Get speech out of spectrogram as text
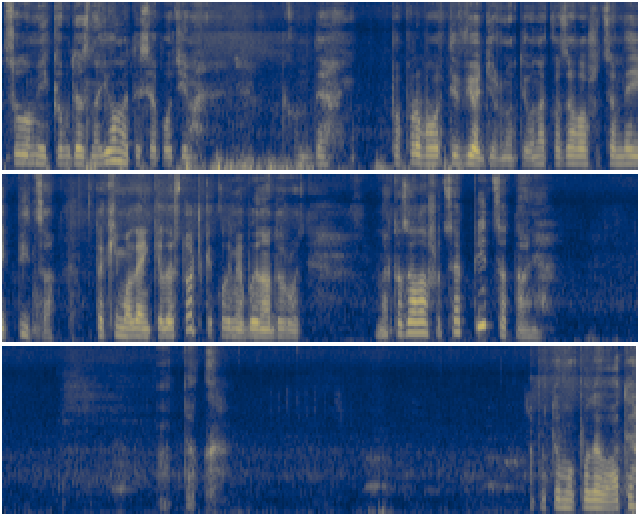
Соломійка буде знайомитися потім, буде попробувати віддірнути. Вона казала, що це в неї піца. Такі маленькі листочки, коли ми були на дорозі. Вона казала, що це піца, Таня. Отак. А потім поливати.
